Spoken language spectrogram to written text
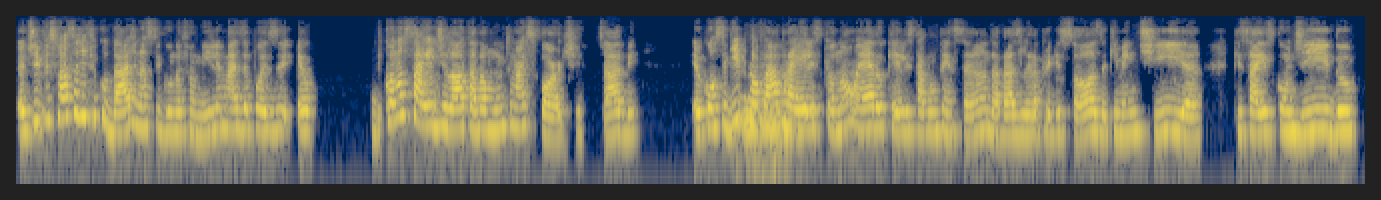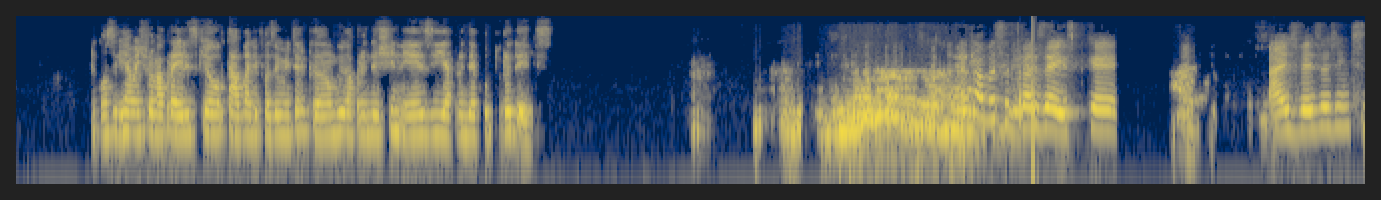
eu tive só essa dificuldade na segunda família, mas depois eu. Quando eu saí de lá, eu estava muito mais forte, sabe? Eu consegui provar uhum. para eles que eu não era o que eles estavam pensando, a brasileira preguiçosa, que mentia, que saía escondido. Eu consegui realmente provar para eles que eu estava ali fazer um intercâmbio, aprender chinês e aprender a cultura deles. É legal você trazer isso, porque às vezes a gente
